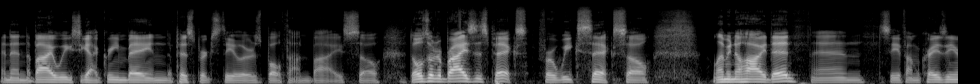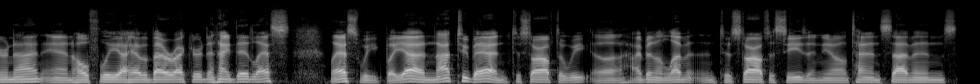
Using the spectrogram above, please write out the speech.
And then the bye weeks, you got Green Bay and the Pittsburgh Steelers both on byes. So those are the Brys's picks for Week Six. So let me know how I did and see if I'm crazy or not. And hopefully, I have a better record than I did last last week. But yeah, not too bad to start off the week. Uh, I've been 11 to start off the season. You know, 10 and sevens,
